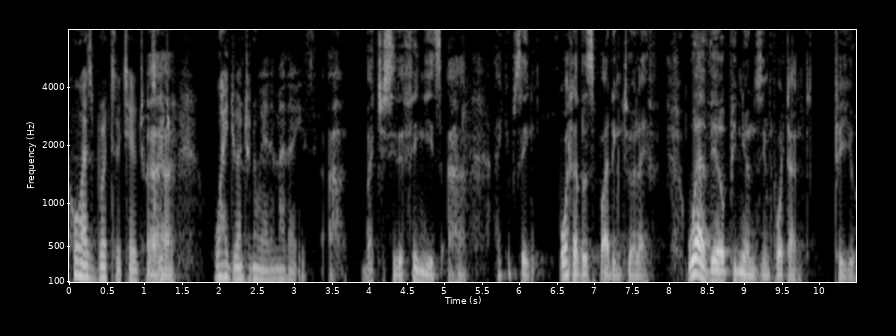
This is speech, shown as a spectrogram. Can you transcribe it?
who has brought the child to hospital? Uh-huh. Why do you want to know where the mother is? Uh, But you see, the thing is, uh, I keep saying, what are those people adding to your life? Where are their opinions important to you?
